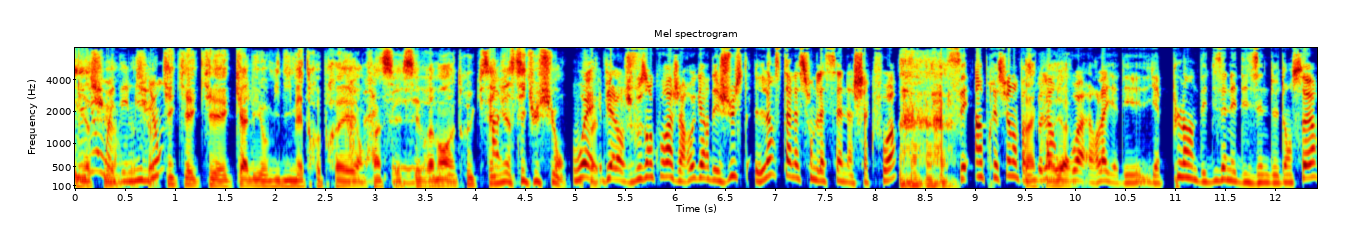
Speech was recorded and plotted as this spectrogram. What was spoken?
Bien sûr, et des millions. Qui, qui est, qui est calé au millimètre près. Ah bah, enfin, c'est c'est- vraiment un truc. C'est une Ah. institution. en Ouais, fait. et puis alors je vous encourage à regarder juste l'installation de la scène à chaque fois. c'est impressionnant parce que là on voit, alors là il y a plein des dizaines et des dizaines de danseurs.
